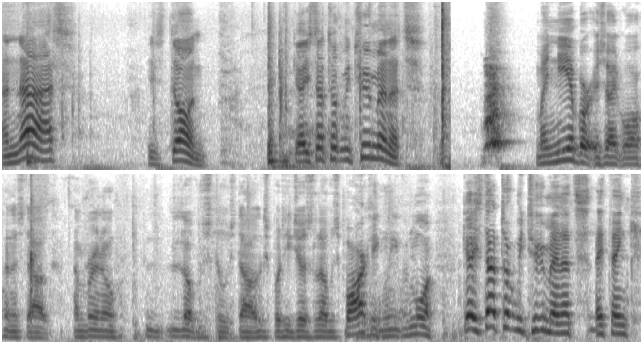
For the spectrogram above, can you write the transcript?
And that is done. Guys, that took me two minutes. My neighbour is out walking his dog, and Bruno loves those dogs, but he just loves barking even more. Guys, that took me two minutes, I think.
